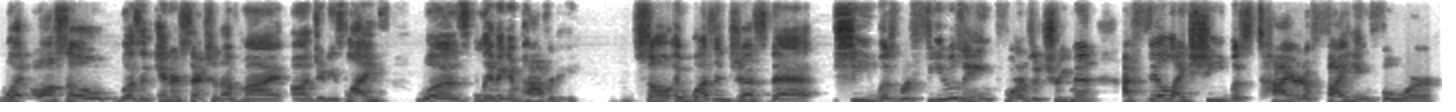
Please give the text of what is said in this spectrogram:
what also was an intersection of my aunt Judy's life was living in poverty. Mhm. So it wasn't just that she was refusing forms of treatment. I feel like she was tired of fighting for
